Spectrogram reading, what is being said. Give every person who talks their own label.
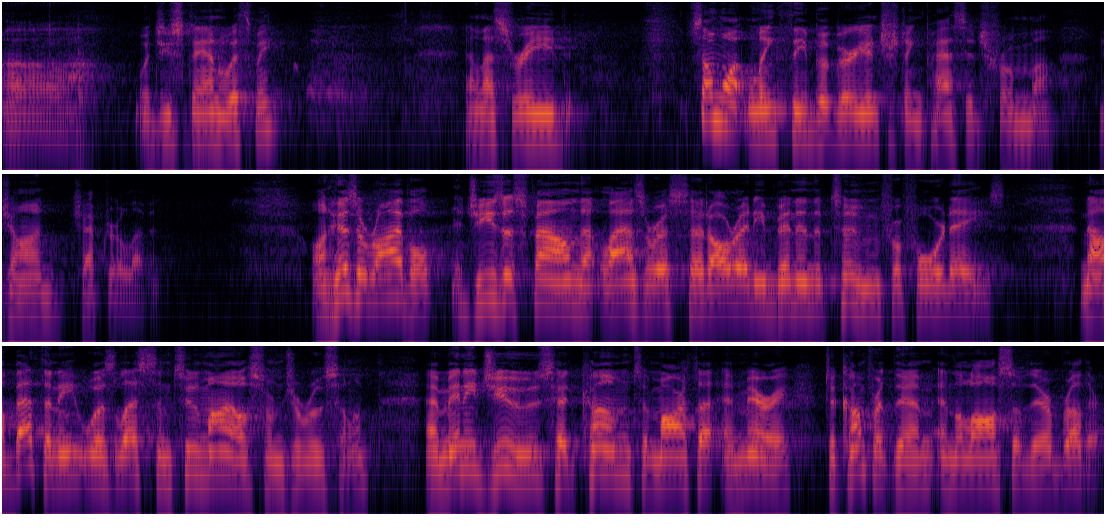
Speaker 1: Uh, would you stand with me? And let's read somewhat lengthy but very interesting passage from uh, John chapter 11. On his arrival, Jesus found that Lazarus had already been in the tomb for four days. Now, Bethany was less than two miles from Jerusalem, and many Jews had come to Martha and Mary to comfort them in the loss of their brother.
